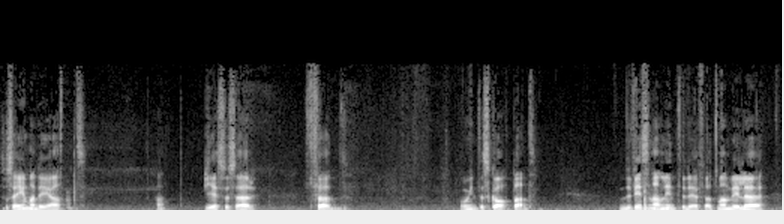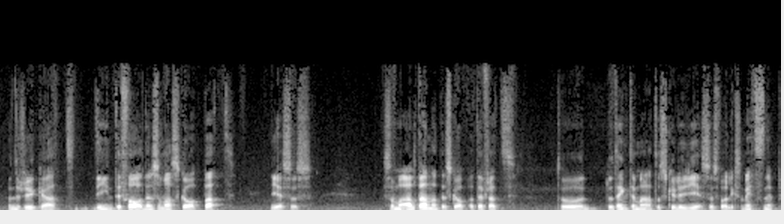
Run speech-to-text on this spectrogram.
så säger man det att, att Jesus är född och inte skapad. Det finns en anledning till det, för att man ville understryka att det är inte Fadern som har skapat Jesus, som allt annat är skapat, därför att då, då tänkte man att då skulle Jesus vara liksom ett snäpp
